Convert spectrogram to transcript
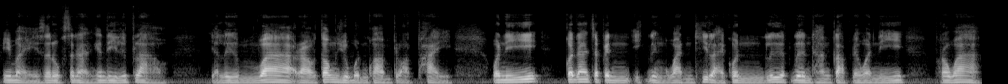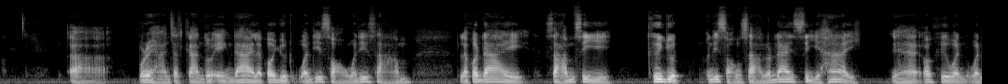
ปีใหม่สนุกสนานกันดีหรือเปล่า อย่าลืมว่าเราต้องอยู่บนความปลอดภัย วันนี้ก็น่าจะเป็นอีกหนึ่งวันที่หลายคนเลือกเดินทางกลับในวันนี้ เพราะว่า บริหารจัดการตัวเองได้ แล้วก็หยุดวันที่ 2 วันที่ 3 แล้วก็ได้ 3 4 คือหยุดวันที่ 2 3 แล้วได้ 4 5 อีกนะฮะก็คือวันวัน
